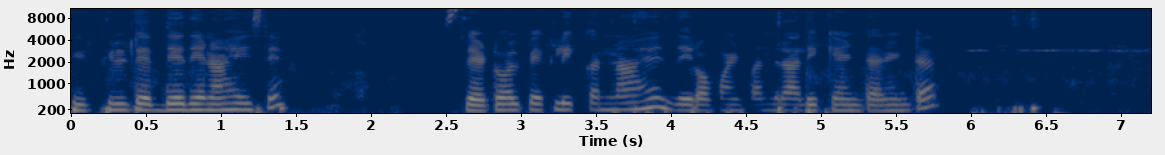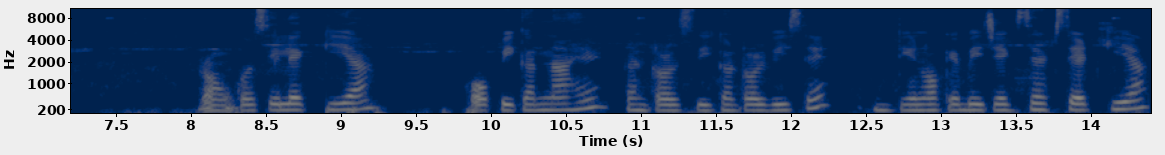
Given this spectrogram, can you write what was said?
फिर फ़िल्टर दे देना है इसे। सेट ऑल पे क्लिक करना है ज़ीरो पॉइंट पंद्रह लिख के एंटर एंटर फ्रॉम को सिलेक्ट किया कॉपी करना है कंट्रोल सी कंट्रोल वी से। इन तीनों के बीच एग्जैक्ट सेट किया,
